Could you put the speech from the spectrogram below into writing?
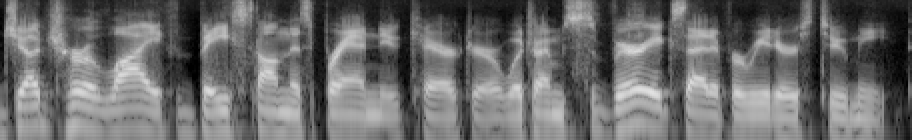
judge her life based on this brand new character which I'm very excited for readers to meet.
